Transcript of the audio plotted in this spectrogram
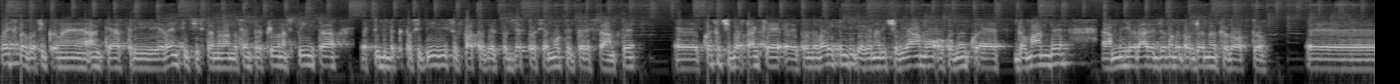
Questo, così come anche altri eventi, ci stanno dando sempre più una spinta e feedback positivi sul fatto che il progetto sia molto interessante. Eh, questo ci porta anche, eh, con le varie critiche che noi riceviamo o comunque domande, a migliorare giorno dopo giorno il prodotto. Eh,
